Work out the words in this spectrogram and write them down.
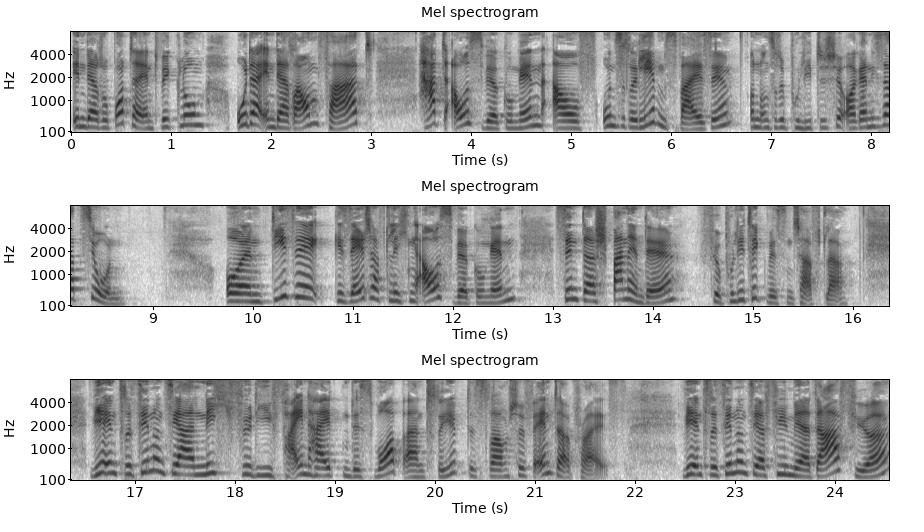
in der Roboterentwicklung oder in der Raumfahrt, hat Auswirkungen auf unsere Lebensweise und unsere politische Organisation. Und diese gesellschaftlichen Auswirkungen sind das Spannende für Politikwissenschaftler. Wir interessieren uns ja nicht für die Feinheiten des Warp-Antriebs des Raumschiff Enterprise. Wir interessieren uns ja vielmehr dafür,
